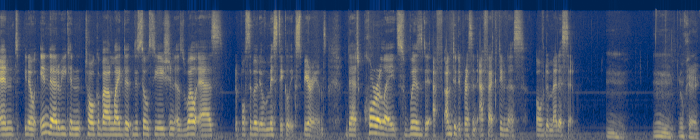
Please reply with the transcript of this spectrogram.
and you know in that we can talk about like the dissociation as well as the possibility of mystical experience that correlates with the antidepressant effectiveness of the medicine. Mm. Mm, okay.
